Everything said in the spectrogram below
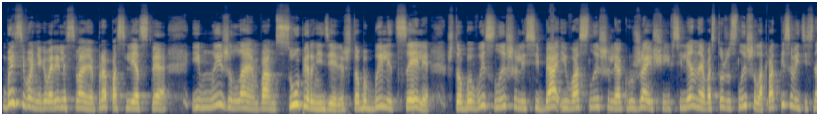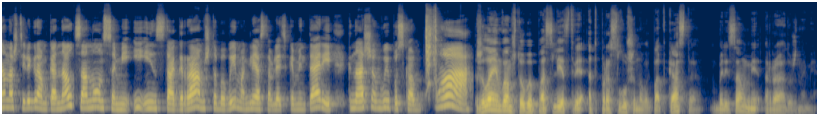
мы сегодня говорили с вами про последствия, и мы желаем вам супер недели, чтобы были цели, чтобы вы слышали себя и вас слышали окружающие, и вселенная вас тоже слышала. Подписывайтесь на наш телеграм-канал с анонсами и инстаграм, чтобы вы могли оставлять комментарии к нашим выпускам. Муа! Желаем вам, чтобы последствия от прослушанного подкаста были самыми радужными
